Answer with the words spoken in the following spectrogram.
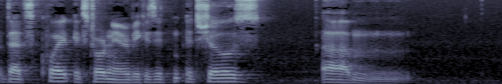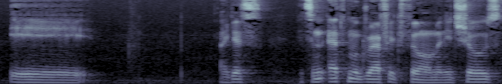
that's quite extraordinary because it it shows um, a I guess it's an ethnographic film, and it shows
